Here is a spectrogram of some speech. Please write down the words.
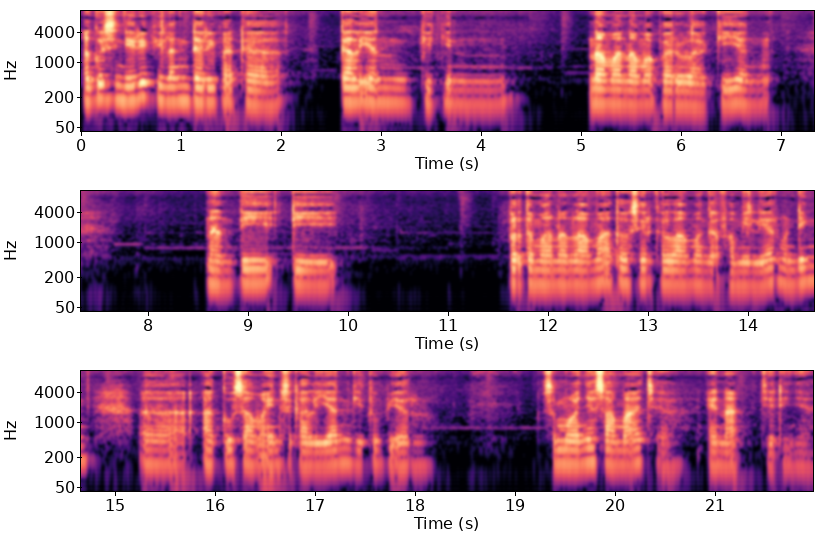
aku sendiri bilang daripada kalian bikin nama-nama baru lagi yang nanti di pertemanan lama atau circle lama nggak familiar mending uh, aku samain sekalian gitu biar semuanya sama aja enak jadinya.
